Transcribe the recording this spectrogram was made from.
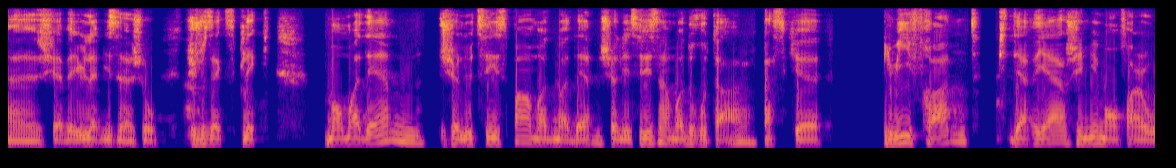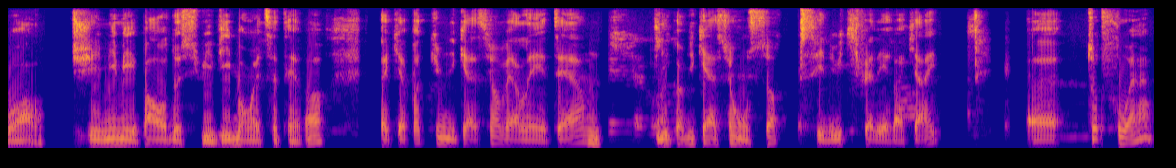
euh, j'avais eu la mise à jour. Je vous explique. Mon modem, je l'utilise pas en mode modem, je l'utilise en mode routeur parce que lui, front, puis derrière, j'ai mis mon firewall, j'ai mis mes ports de suivi, bon, etc. Fait qu'il n'y a pas de communication vers l'interne. Les communications sortent, c'est lui qui fait les requêtes. Euh, toutefois,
